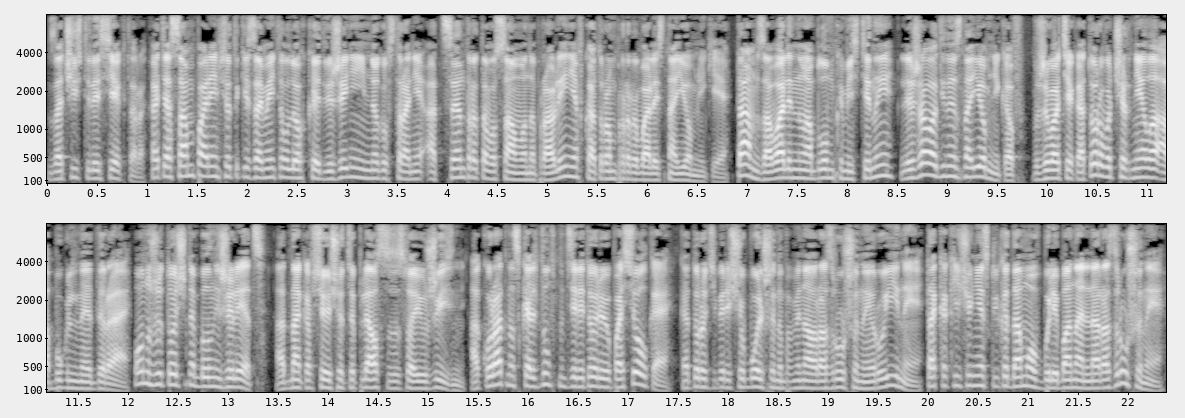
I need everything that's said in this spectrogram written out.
зачистили сектор, хотя сам парень все-таки заметил легкое движение немного в стороне от центра того самого направления, в котором прорывались оказались наемники. Там, заваленным обломками стены, лежал один из наемников, в животе которого чернела обугленная дыра. Он уже точно был не жилец, однако все еще цеплялся за свою жизнь. Аккуратно скользнув на территорию поселка, который теперь еще больше напоминал разрушенные руины, так как еще несколько домов были банально разрушены,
